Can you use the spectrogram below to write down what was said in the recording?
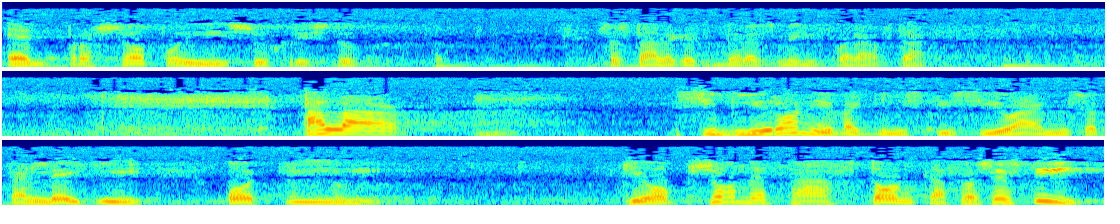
εν προσώπο Ιησού Χριστού. Σας τα έλεγα την περασμένη φορά αυτά. Αλλά συμπληρώνει ο Ευαγγελιστής Ιωάννης όταν λέγει ότι και οψόμεθα αυτόν καθώς εστί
